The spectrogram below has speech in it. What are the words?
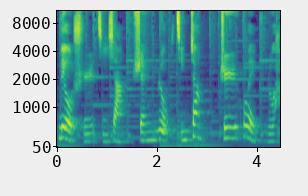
六十吉祥，深入经藏，智慧如海。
